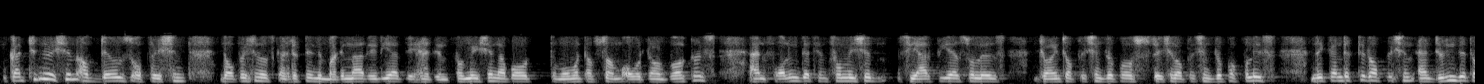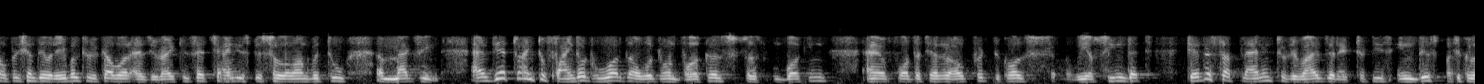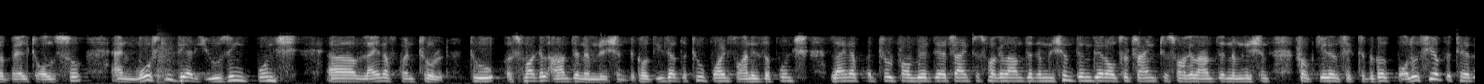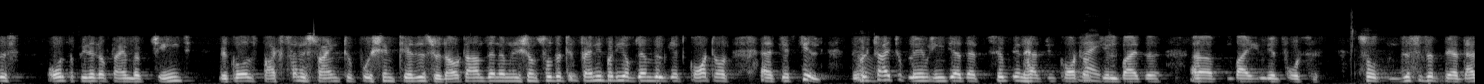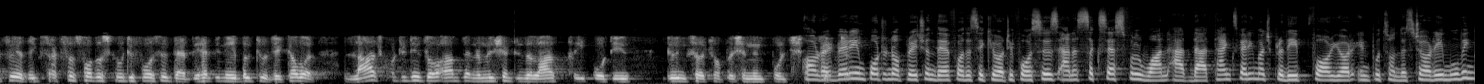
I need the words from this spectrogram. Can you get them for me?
continuation of those operation, the operation was conducted in the Mangnar area. They had information about the movement of some overground workers, and following that information, CRP as well as Joint Operation Group of Special Operation Group of Police, they conducted operation, and during that operation, they were able to recover, as you rightly said, Chinese pistol along with two uh, magazine, and they are trying to find out who are the overground workers working uh, for the terror outfit because we have seen that terrorists are planning to revive their activities in this particular belt also, and mostly they are using Poonch uh, line of control to uh, smuggle arms and ammunition because these are the two points. One is the Poonch line of control from where they are trying to smuggle arms and ammunition. Then they're also trying to smuggle arms and ammunition from Keren sector because policy of the terrorists over the period of time have changed because Pakistan is trying to push in terrorists without arms and ammunition so that if anybody of them will get caught or uh, get killed, they will hmm. try to blame India that civilian has been caught right. or killed by the uh, by Indian forces. So this is a that's a big success for the security forces that they have been able to recover large quantities of arms and ammunition in the last three four days doing search operation in Poonch. All right, very important operation there for the security forces and a successful one at that. Thanks very much, Pradeep, for your inputs on the story. Moving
